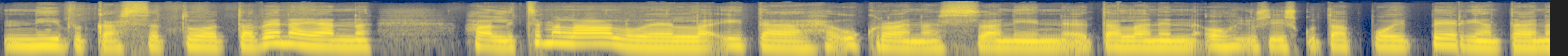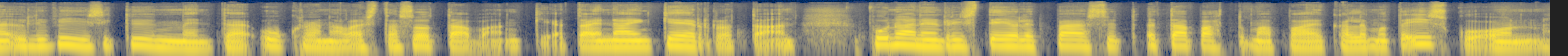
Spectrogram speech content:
Nivkassa. Tuota, Venäjän Hallitsemalla alueella Itä-Ukrainassa niin tällainen ohjusisku tappoi perjantaina yli 50 ukrainalaista sotavankia, tai näin kerrotaan. Punainen risti ei ole päässyt tapahtumapaikalle, mutta isku on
